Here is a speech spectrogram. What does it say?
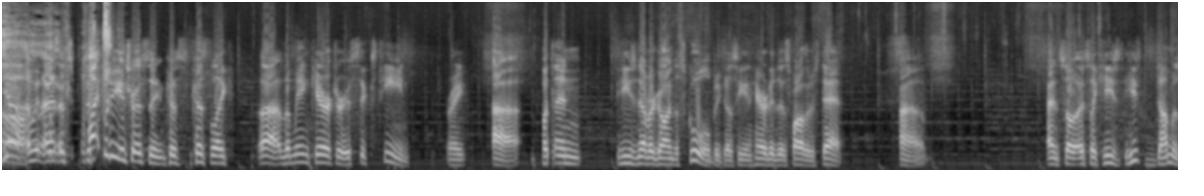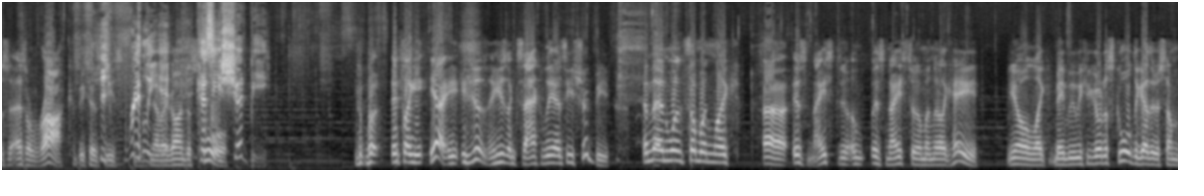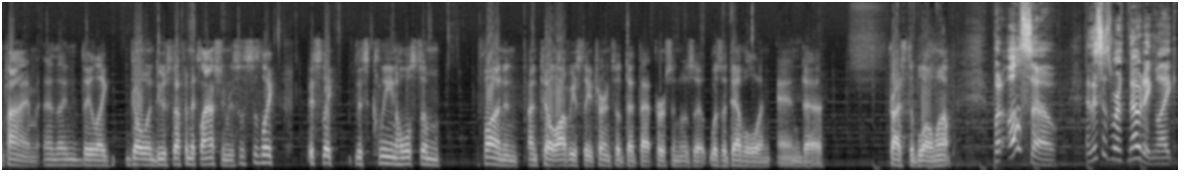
yeah, I mean, I- it's, it's pretty interesting because like uh, the main character is 16, right? Uh, but then he's never gone to school because he inherited his father's debt. Uh, and so it's like he's he's dumb as, as a rock because He he's, really never gone to school. Because he should be. But it's like yeah he's just, he's exactly as he should be. And then when someone like uh is nice to is nice to him and they're like hey you know like maybe we could go to school together sometime and then they like go and do stuff in the classroom it's just like it's like this clean wholesome fun and until obviously it turns out that that person was a was a devil and and uh tries to blow him up. But also, and this is worth noting, like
